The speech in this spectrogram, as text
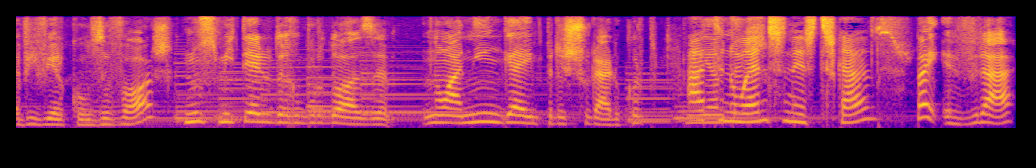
a viver com os avós. No cemitério da Rebordosa não há ninguém para chorar o corpo Há atenuantes nestes casos? Bem, haverá,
